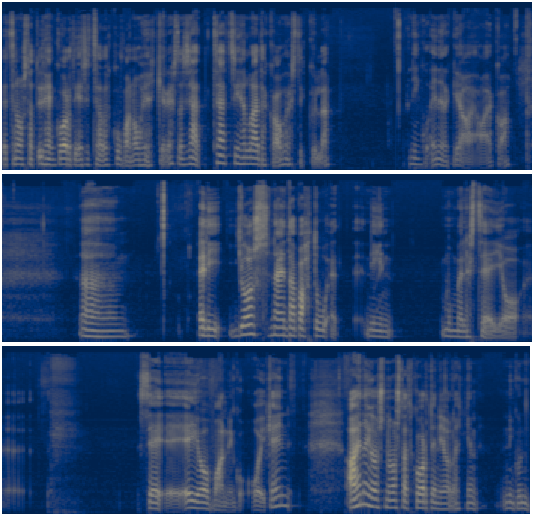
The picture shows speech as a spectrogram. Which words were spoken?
et sä nostat yhden kortin ja sitten sä otat kuvan ohjekirjasta. Sä, sä et siihen laita kauheasti kyllä niin kuin energiaa ja aikaa. Ähm, eli jos näin tapahtuu, et, niin mun mielestä se ei ole, se ei ole vaan niin kuin oikein. Aina jos nostat kortin jollekin niin kun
